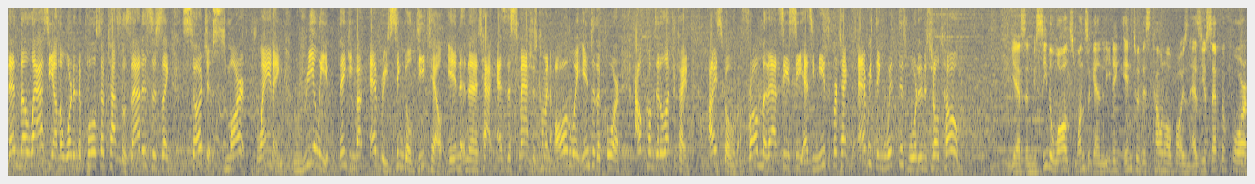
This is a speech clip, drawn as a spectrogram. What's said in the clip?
then the Lassie on the Warden to pull some Teslas. That is just like such smart planning. Really thinking about every single detail in an attack as the smash is coming all the way into the core. Out comes an Electrotitan. Ice Golem from that CC as he needs to protect everything with this Warden to home. Yes, and we see the walls once again leading into this Town Hall Poison. As you said before,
